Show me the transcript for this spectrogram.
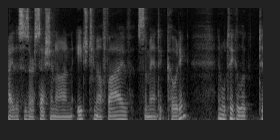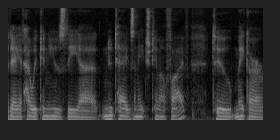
Hi, this is our session on HTML5 semantic coding, and we'll take a look today at how we can use the uh, new tags in HTML5 to make our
